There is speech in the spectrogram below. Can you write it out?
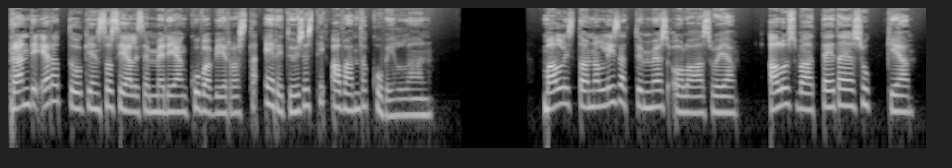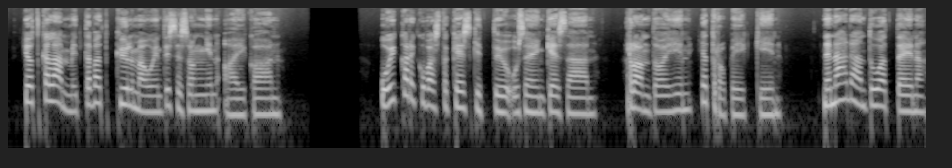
Brändi erottuukin sosiaalisen median kuvavirrasta erityisesti avantokuvillaan. Mallistoon on lisätty myös oloasuja, alusvaatteita ja sukkia, jotka lämmittävät kylmäuintisesongin aikaan. Uikkarikuvasta keskittyy usein kesään, rantoihin ja tropiikkiin. Ne nähdään tuotteina,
